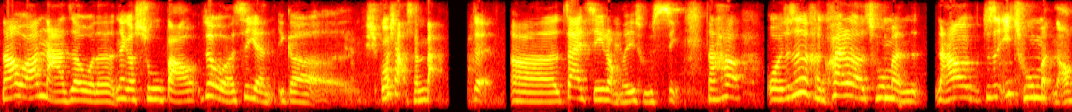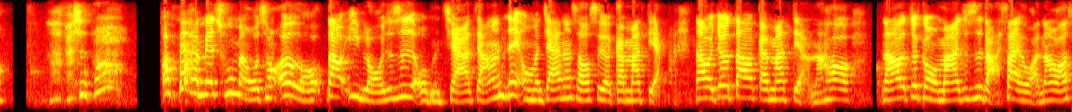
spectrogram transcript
然后我要拿着我的那个书包，就我是演一个国小生吧，对，呃，在基隆的一出戏，然后我就是很快乐的出门，然后就是一出门哦，然后发现。哦，但还没出门，我从二楼到一楼就是我们家这样。那我们家那时候是个干妈店，然后我就到干妈店，然后然后就跟我妈就是打赛完，然后我要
